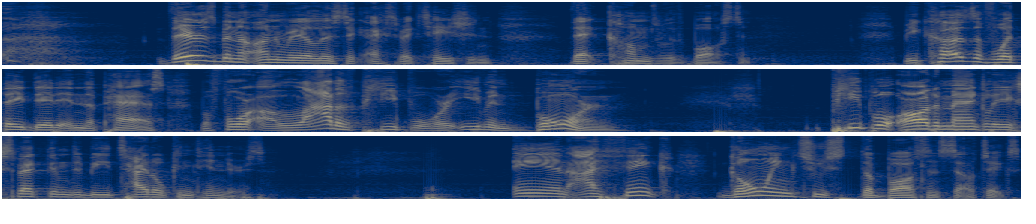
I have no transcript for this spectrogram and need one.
there's been an unrealistic expectation that comes with Boston because of what they did in the past before a lot of people were even born people automatically expect them to be title contenders and i think going to the boston celtics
